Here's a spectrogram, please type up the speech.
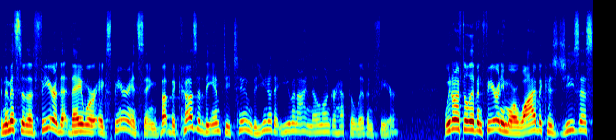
in the midst of the fear that they were experiencing. But because of the empty tomb, did you know that you and I no longer have to live in fear? We don't have to live in fear anymore. Why? Because Jesus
